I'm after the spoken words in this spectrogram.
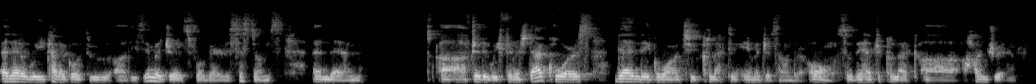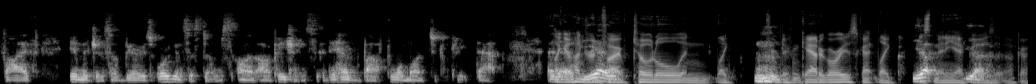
And then we kind of go through uh, these images for various systems. And then uh, after that we finish that course, then they go on to collecting images on their own. So they have to collect uh, 105 images of various organ systems on our patients. They have about four months to complete that. And like 105 end, total and like mm-hmm. from different categories, like yeah, this many echoes. Yeah. Okay.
